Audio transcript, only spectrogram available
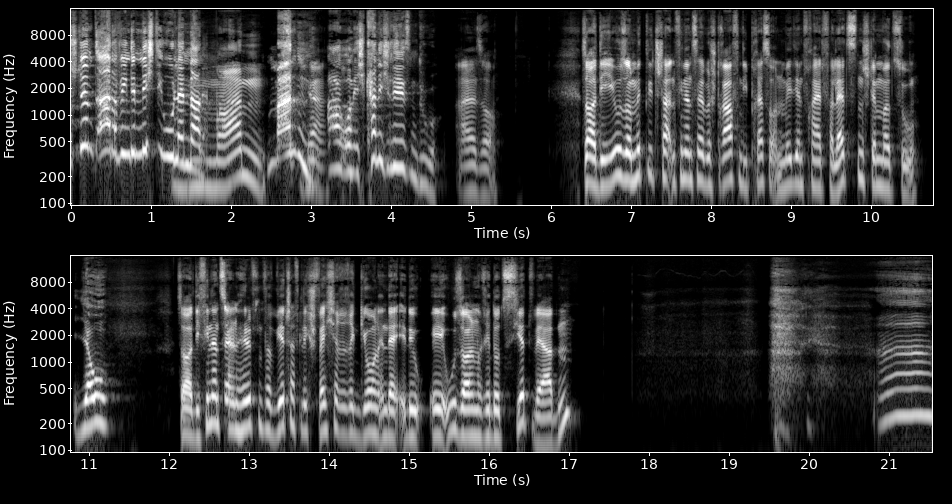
stimmt. Ah, da wegen dem Nicht-EU-Ländern. Mann. Mann, Ja. Aaron, ich kann nicht lesen, du. Also. So, die EU soll Mitgliedstaaten finanziell bestrafen, die Presse- und Medienfreiheit verletzen. Stimmen wir zu. Yo. So, die finanziellen Hilfen für wirtschaftlich schwächere Regionen in der EU sollen reduziert werden. Äh,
